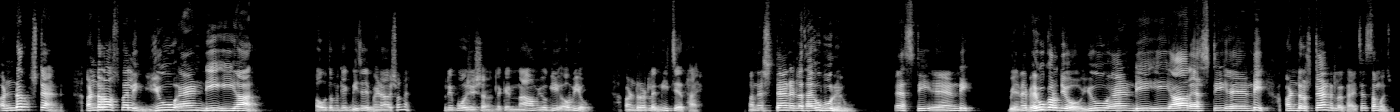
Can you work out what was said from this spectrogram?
અન્ડરસ્ટેન્ડ અંડરનો spelling U N D E R આવું તમે કંઈક બીજા ભણ્યા હશો ને? પ્રિપોઝિશન એટલે કે નામ, યોગી, અવયવ. અંડર એટલે નીચે થાય. અને સ્ટેન્ડ એટલે થાય ઊભું રહેવું. એસ ટી એન ડી બેને ભેગું કરી દો U N D E R S T N D understand એટલે થાય છે સમજવું.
